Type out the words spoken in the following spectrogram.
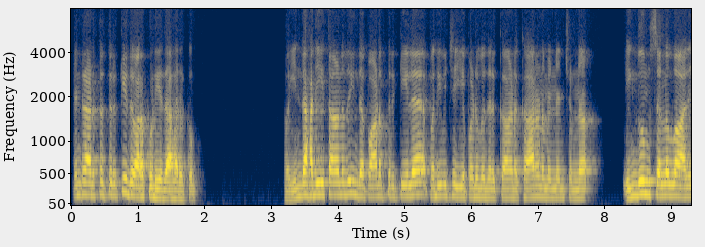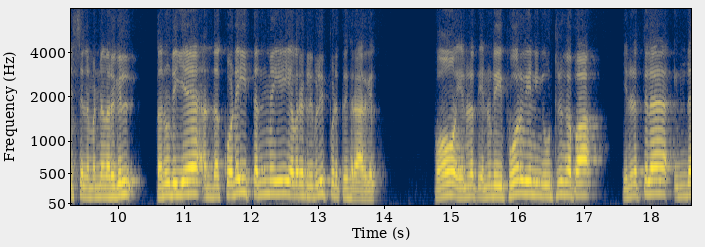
என்ற அர்த்தத்திற்கு இது வரக்கூடியதாக இருக்கும். இந்த ஹதீஸானது இந்த பாடத்திற்கீழ பதிவு செய்யப்படுவதற்கான காரணம் என்னன்னு சொன்னா இங்கும் செல்லல்லா அலிசல்லம் வஸல்லம் தன்னுடைய அந்த கொடை தன்மையை அவர்கள் வெளிப்படுத்துகிறார்கள். போ என்னிடத்து என்னுடைய போர்வையை நீங்க விட்டுருங்கப்பா என்னிடத்துல இந்த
